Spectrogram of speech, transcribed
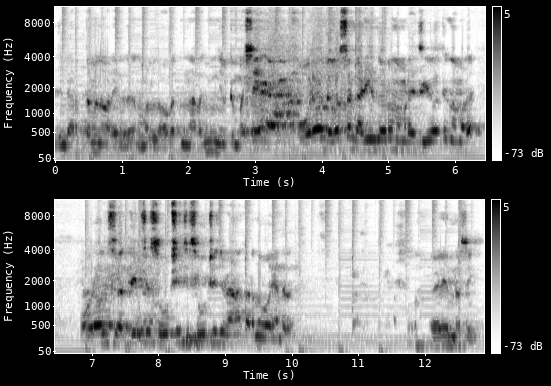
ഇതിന്റെ അർത്ഥം എന്ന് പറയുന്നത്. നമ്മൾ ലോകത്ത് നിറഞ്ഞു നിൽക്കും. പക്ഷേ ഓരോ ദിവസം കഴിയുന്തോറും നമ്മുടെ ജീവിതത്തിൽ നമ്മൾ ഓരോന്ന് ശ്രദ്ധിച്ച് സൂക്ഷിച്ച് സൂക്ഷിച്ച് വേണം കടന്നു പോകേണ്ടത് വെരി ഇൻട്രസ്റ്റിംഗ്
